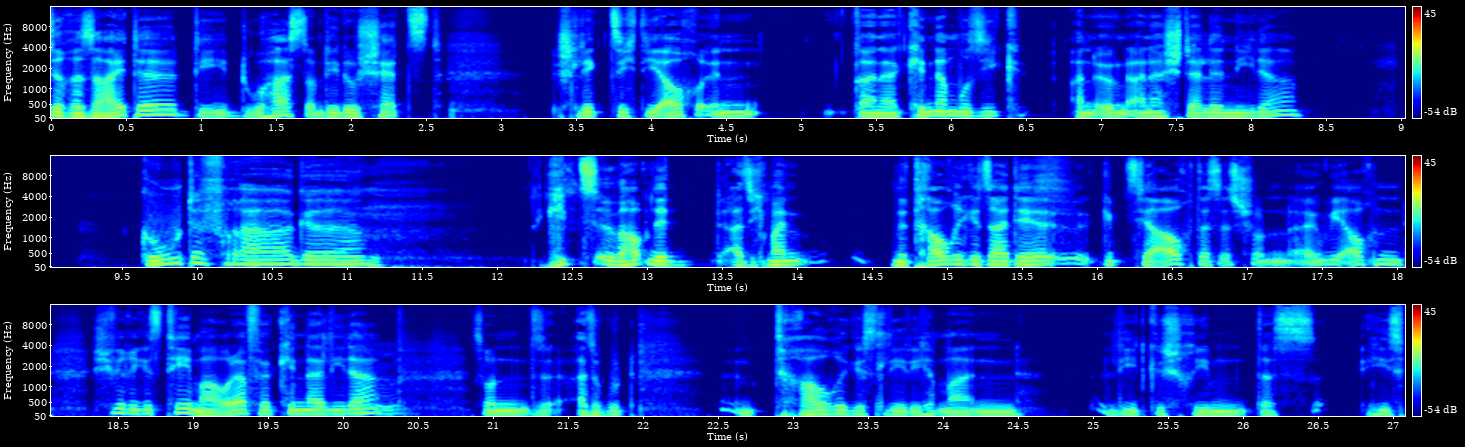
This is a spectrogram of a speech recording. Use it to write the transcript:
Düstere Seite, die du hast und die du schätzt, schlägt sich die auch in deiner Kindermusik an irgendeiner Stelle nieder? Gute Frage. Gibt es überhaupt eine, also ich meine, eine traurige Seite gibt es ja auch, das ist schon irgendwie auch ein schwieriges Thema, oder? Für Kinderlieder. So ein, also gut, ein trauriges Lied. Ich habe mal ein Lied geschrieben, das hieß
